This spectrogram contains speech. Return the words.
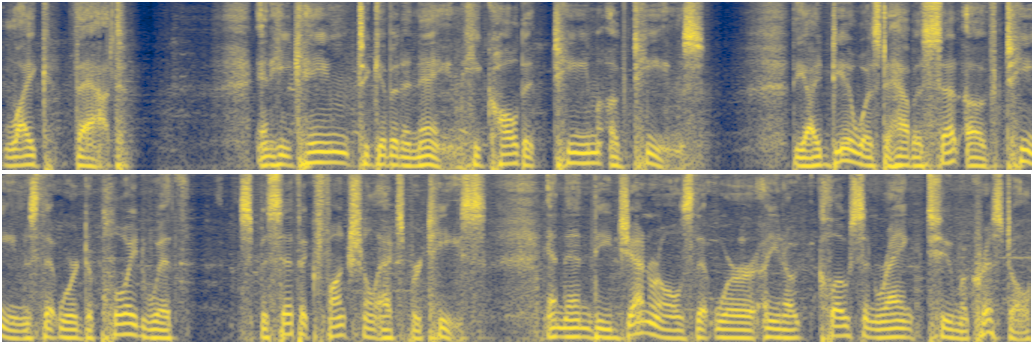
like that and he came to give it a name. He called it Team of Teams. The idea was to have a set of teams that were deployed with specific functional expertise. And then the generals that were, you know, close in rank to McChrystal,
